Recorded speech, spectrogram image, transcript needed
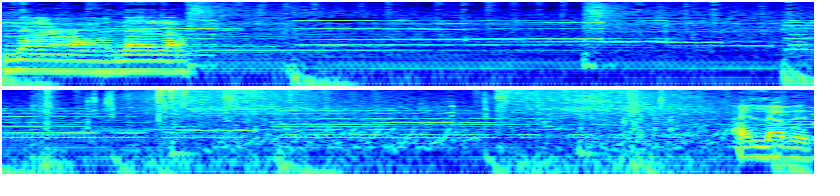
Nah, no, no. I love it.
